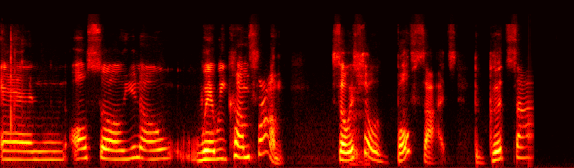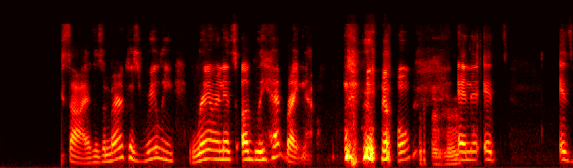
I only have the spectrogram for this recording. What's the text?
and also, you know, where we come from. So it Mhm. shows both sides, the good side, side, because America's really rearing its ugly head right now. you know, Mhm. and it, it's it's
